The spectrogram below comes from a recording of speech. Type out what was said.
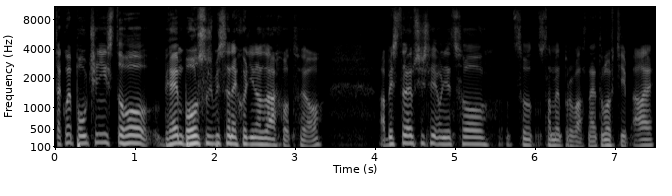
takové poučení z toho, během bohoslužby se nechodí na záchod, jo? Abyste nepřišli o něco, co tam je pro vás. Ne, to byl vtip. Ale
